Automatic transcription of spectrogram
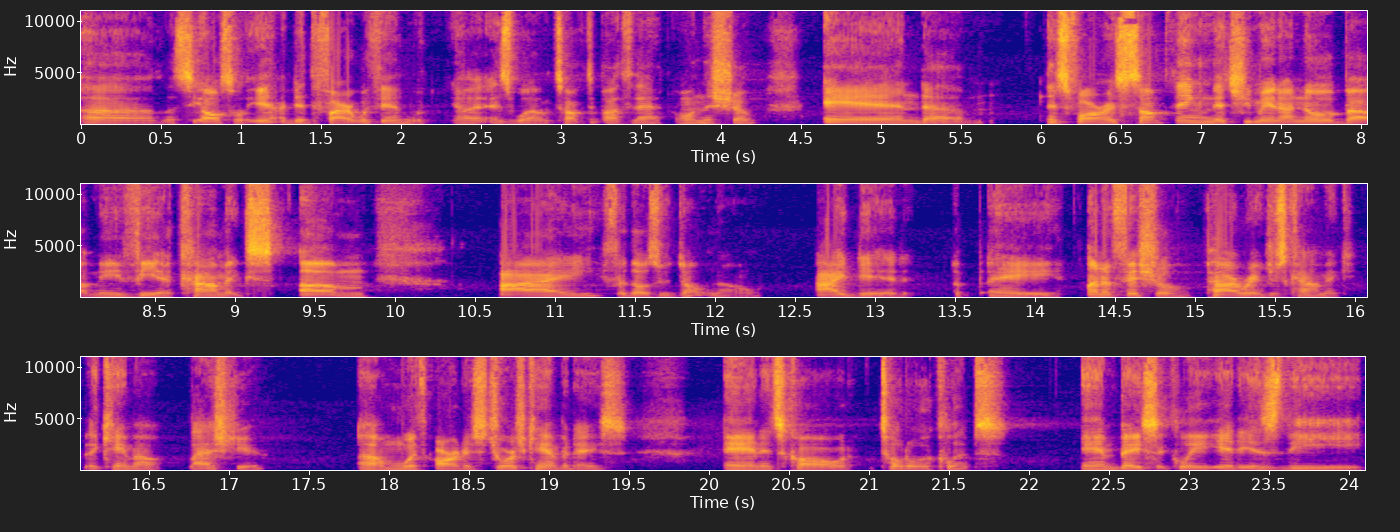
uh, let's see. Also, yeah, I did the Fire Within uh, as well. Talked about that on the show. And um, as far as something that you may not know about me via comics, um, I, for those who don't know, I did a, a unofficial Power Rangers comic that came out last year um, with artist George Cambidace and it's called Total Eclipse. And basically, it is the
